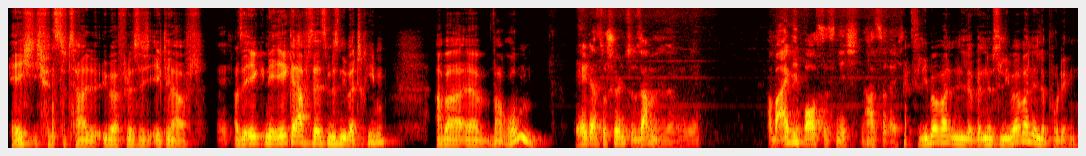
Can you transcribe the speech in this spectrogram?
Echt? Ich finde es total überflüssig, ekelhaft. Echt? Also, e nee, ekelhaft ist jetzt ein bisschen übertrieben. Aber äh, warum? Der hält das so schön zusammen irgendwie. Aber eigentlich brauchst du es nicht. Hast du recht. Nimmst lieber, Vanille, nimmst lieber Vanillepudding.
